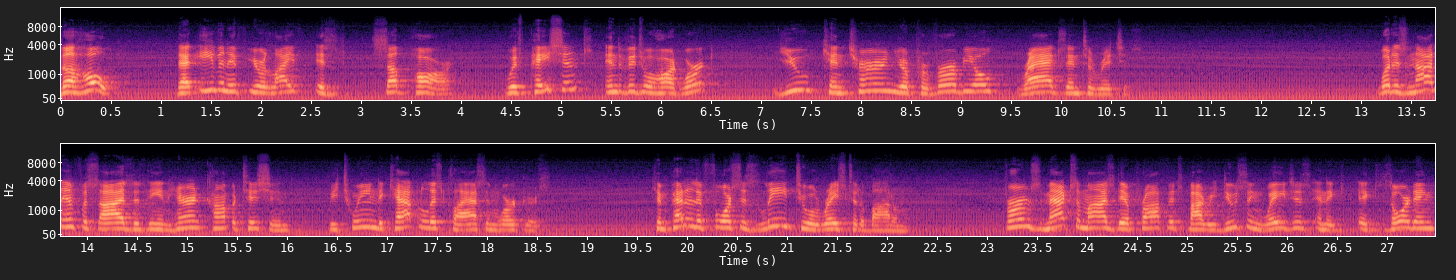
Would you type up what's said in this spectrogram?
The hope that even if your life is subpar, with patience, individual hard work, you can turn your proverbial rags into riches. What is not emphasized is the inherent competition between the capitalist class and workers. Competitive forces lead to a race to the bottom. Firms maximize their profits by reducing wages and ex- extorting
